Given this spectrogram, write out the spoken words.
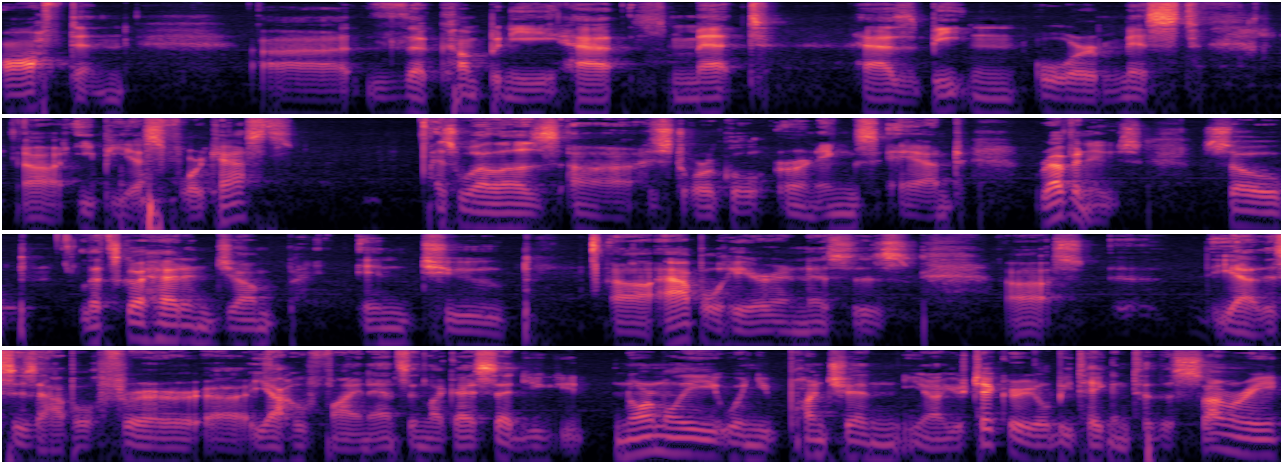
often the company has met, has beaten, or missed EPS forecasts as well as uh, historical earnings and revenues. So let's go ahead and jump into uh, Apple here, and this is uh, yeah, this is Apple for uh, Yahoo Finance. And like I said, you, you, normally when you punch in, you know, your ticker, you'll be taken to the summary.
